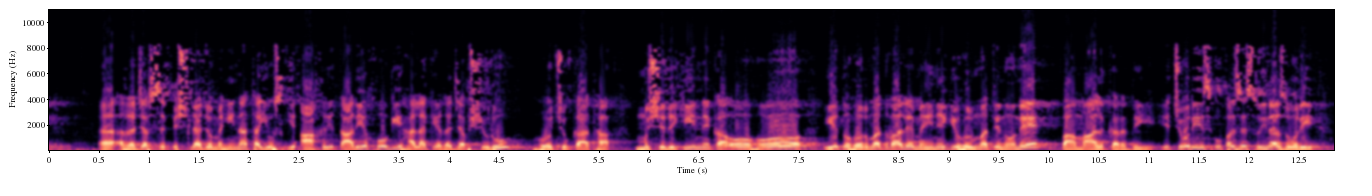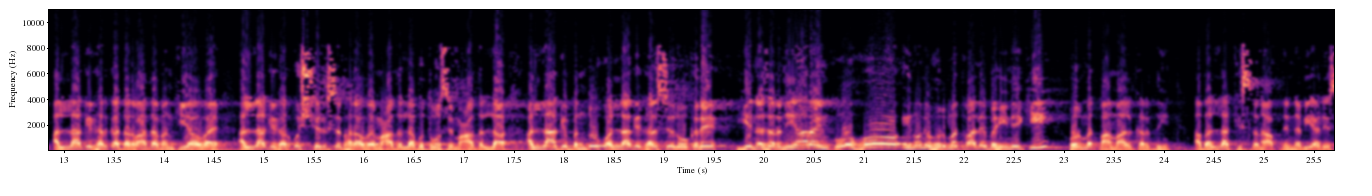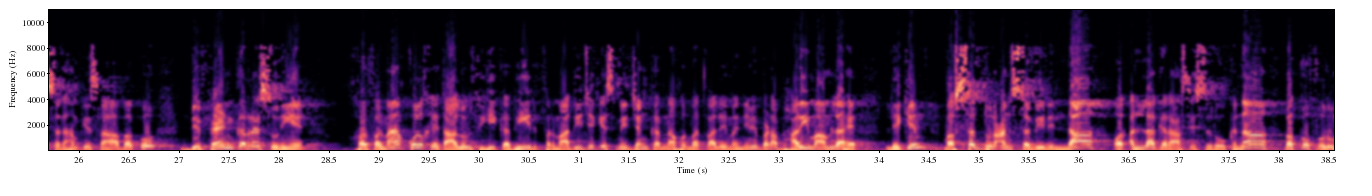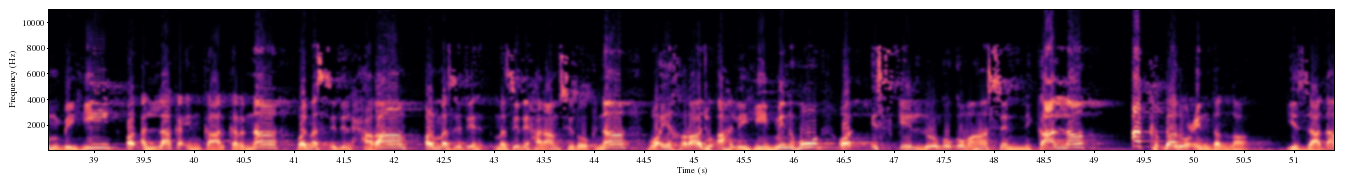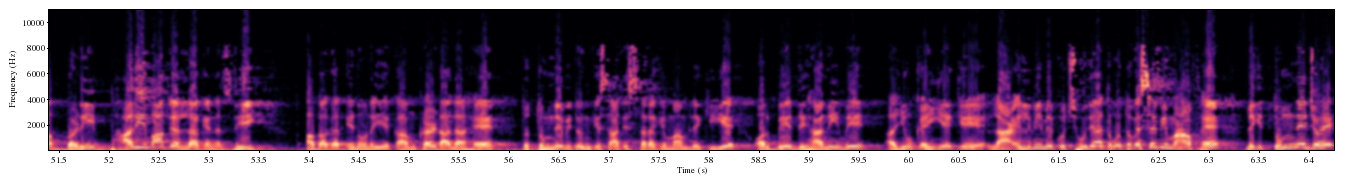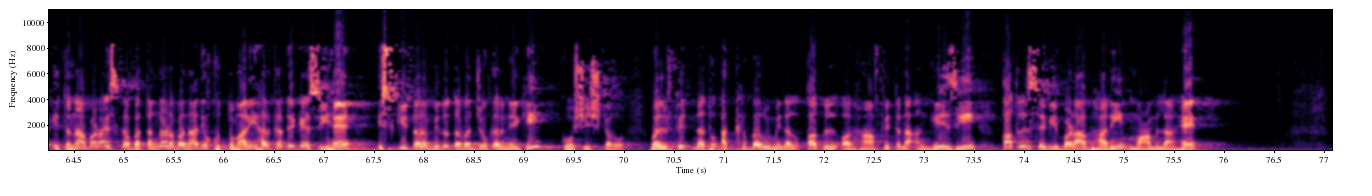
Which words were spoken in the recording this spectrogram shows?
رجب سے پچھلا جو مہینہ تھا، یہ اس کی آخری تاریخ ہوگی۔ حالانکہ رجب شروع ہو چکا تھا۔ مشرقین نے کہا او ہو یہ تو حرمت والے مہینے کی حرمت انہوں نے پامال کر دی۔ یہ چوری اس اوپر سے سوئنا زوری۔ اللہ کے گھر کا دروازہ بند کیا ہوا ہے۔ اللہ کے گھر کو شرک سے بھرا ہوا ہے۔ معاد اللہ، بتوں سے معاد اللہ۔ اللہ کے بندوں کو اللہ کے گھر سے روک رہے۔ یہ نظر نہیں آ رہا ان کو۔ ہو انہوں نے حرمت والے مہینے کی حرمت پامال کر دی۔ اب اللہ کس طرح اپنے نبی علیہ السلام کے صحابہ کو ڈیفینڈ کر رہے سنیے۔ اور فرمایا کل قتال فی کبیر، فرما دیجیے کہ اس میں جنگ کرنا حرمت والے مہینے میں بڑا بھاری معاملہ ہے، لیکن وصد عن سبیل اللہ اور اللہ کے راستے سے روکنا، وکفر به، اور اللہ کا انکار کرنا، والمسجد الحرام، اور مسجد مسجد حرام سے روکنا واخراج اهله منه، اور اس کے لوگوں کو وہاں سے نکالنا اکبر عند اللہ یہ زیادہ بڑی بھاری بات ہے اللہ کے نزدیک اب اگر انہوں نے یہ کام کر ڈالا ہے تو تم نے بھی تو ان کے ساتھ اس طرح کے معاملے کیے اور بے دہانی میں یوں کہیے کہ لا علمی میں کچھ ہو جائے تو وہ تو ویسے بھی معاف ہے، لیکن تم نے جو ہے اتنا بڑا اس کا بتنگڑ بنا دیا، خود تمہاری حرکتیں کیسی ہیں، اس کی طرف بھی تو توجہ کرنے کی کوشش کرو۔ ول فتنا تو اکبر من القتل اور ہاں فتنہ انگیزی قتل سے بھی بڑا بھاری معاملہ ہے۔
